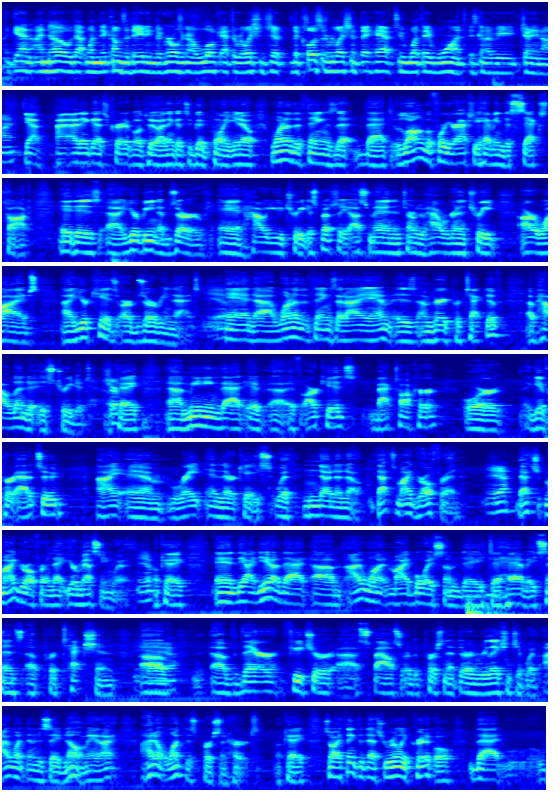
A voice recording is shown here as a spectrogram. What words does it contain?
again I know that when it comes to dating the girls are going to look at the relationship the closest relationship they have to what they want is going to be Jenny and I. Yeah, I, I think that's critical too. I think it's a good point. You know, one of the things that that long before you're actually having the sex talk, it is uh, you're being observed and how you treat, especially us men, in terms of how we're going to treat our wives. Uh, your kids are observing that, Yeah. and uh, one of the things that I am is I'm very protective of how Linda is treated. Sure. Okay, uh, meaning that if uh, if our kids backtalk her or give her attitude, I am right in their case with no, no, no. That's my girlfriend. yeah That's my girlfriend that you're messing with. Yep. Okay. And the idea that um, I want my boys someday to have a sense of protection Yeah. of of their future uh, spouse or the person that they're in relationship with. I want them to say, "No, man, I I don't want this person hurt." Okay, so I think that that's really critical that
